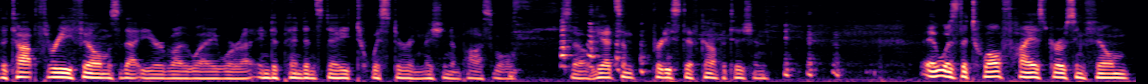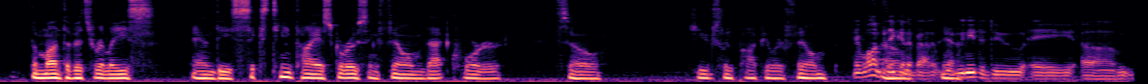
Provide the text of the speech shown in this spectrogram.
the top three films that year, by the way, were uh, Independence Day, Twister, and Mission Impossible. So he had some pretty stiff competition. It was the 12th highest grossing film the month of its release and the 16th highest grossing film that quarter. So, hugely popular film. Hey, while I'm thinking about it, we- Um, yeah. we need to do a um,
